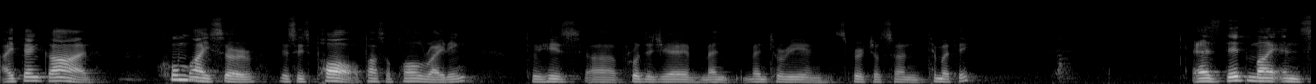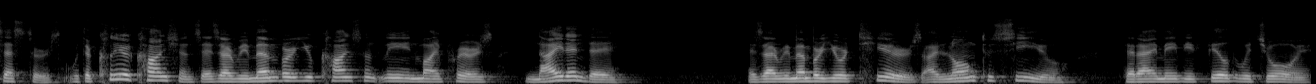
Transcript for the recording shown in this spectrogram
I thank God, whom I serve. This is Paul, Apostle Paul writing to his uh, protege, men- and spiritual son Timothy. As did my ancestors, with a clear conscience, as I remember you constantly in my prayers, night and day. As I remember your tears, I long to see you, that I may be filled with joy.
